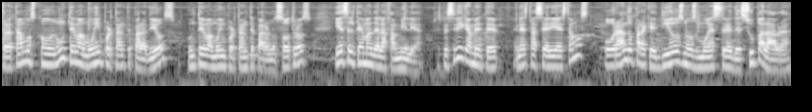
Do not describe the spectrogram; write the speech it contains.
tratamos con un tema muy importante para Dios, un tema muy importante para nosotros, y es el tema de la familia. Específicamente en esta serie estamos orando para que Dios nos muestre de su palabra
